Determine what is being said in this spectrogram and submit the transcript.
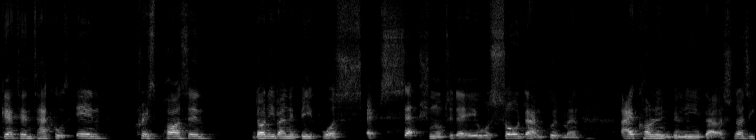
getting tackles in. Chris Parson, Donny Van de Beek was exceptional today. It was so damn good, man. I can't even believe that he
